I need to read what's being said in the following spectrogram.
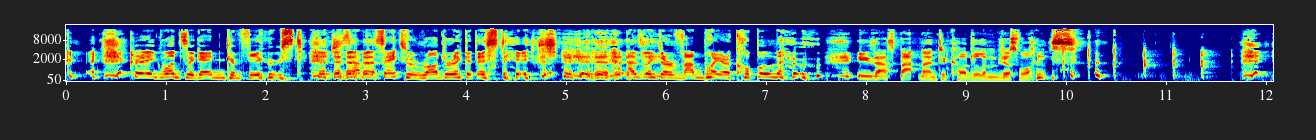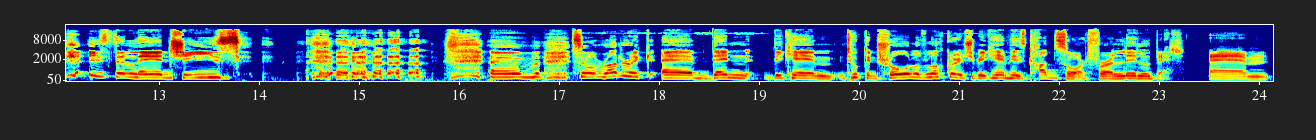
Craig once again confused. She's having sex with Roderick at this stage, as like their vampire couple now. He's asked Batman to cuddle him just once. He's still laying cheese. Um, so Roderick um, then became took control of Looker, and she became his consort for a little bit. Um,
